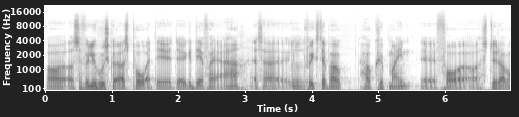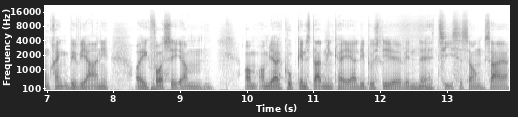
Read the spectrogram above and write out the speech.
Og, og selvfølgelig husker jeg også på, at det, det er jo ikke derfor, jeg er her. Altså, mm. Quickstep har jo, har jo købt mig ind øh, for at støtte op omkring Viviani, og ikke for at se, om, om, om jeg kunne genstarte min karriere lige pludselig øh, vinde øh, 10 sæsonsejre.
